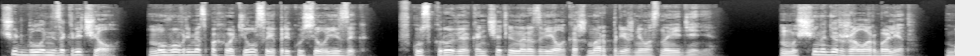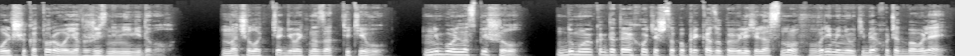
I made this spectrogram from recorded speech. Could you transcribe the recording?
Чуть было не закричал, но вовремя спохватился и прикусил язык. Вкус крови окончательно развеял кошмар прежнего сновидения. Мужчина держал арбалет, больше которого я в жизни не видывал. Начал оттягивать назад тетиву. Не больно спешил. Думаю, когда ты охотишься по приказу повелителя снов, времени у тебя хоть отбавляй.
